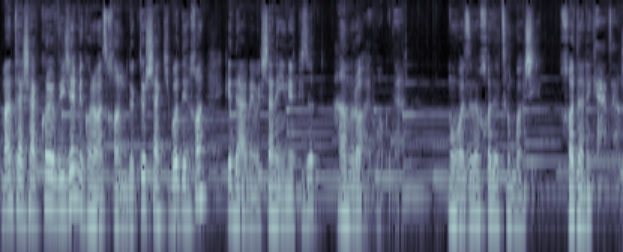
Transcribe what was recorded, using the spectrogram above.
من تشکر ویژه می‌کنم از خانم دکتر شکیبا دهخان که در نوشتن این اپیزود همراه ما بودن. مواظب خودتون باشید خدا نگهدار.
